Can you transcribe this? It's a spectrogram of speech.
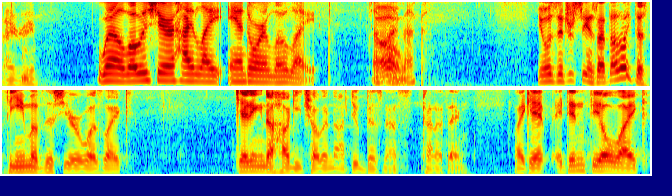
I agree. Well, what was your highlight and or low light of Oh. IMEX? You know what's interesting is I thought like the theme of this year was like getting to hug each other, not do business kind of thing. Like it, it didn't feel like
